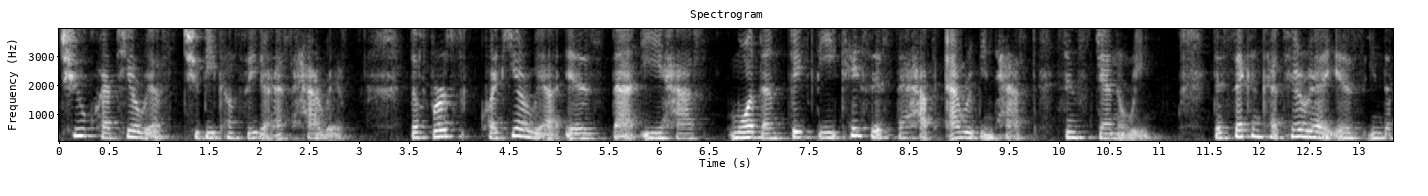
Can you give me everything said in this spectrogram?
two criteria to be considered as high risk. The first criteria is that it has more than 50 cases that have ever been tested since January. The second criteria is in the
